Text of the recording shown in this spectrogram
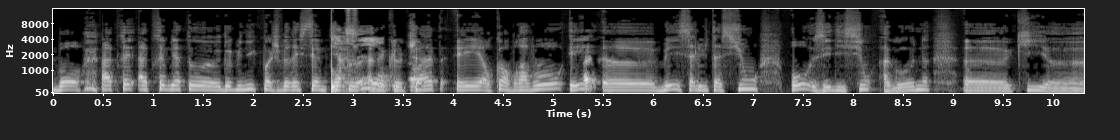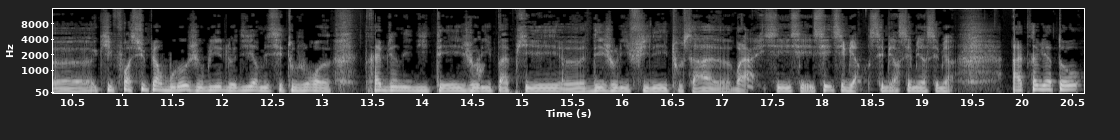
bon, à très, à très bientôt euh, Dominique. Moi je vais rester un petit Merci, peu avec le chat et encore bravo et euh, mes salutations aux éditions Agone euh, qui euh, qui font un super boulot. J'ai oublié de le dire, mais c'est toujours très bien édité, joli papier, des jolis filets, tout ça. voilà, c'est bien, c'est bien, c'est bien, c'est bien. À très bientôt,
